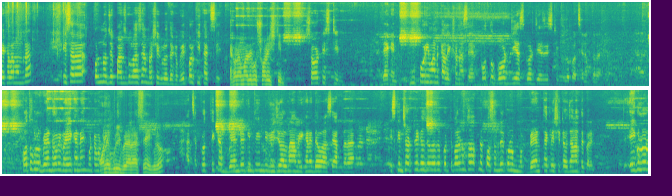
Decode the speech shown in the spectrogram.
দেখালাম আমরা। এছাড়া অন্য যে পার্টসগুলো আছে আমরা সেগুলো দেখাবো। এরপর কি থাকছে? এখন আমরা দেবো শর্ট স্টিম শর্ট স্টিম দেখেন কি পরিমাণ কালেকশন আছে আর কত গর্জিয়াস গর্জিয়াস স্টিমগুলো পাচ্ছেন আপনারা। কতগুলো ব্র্যান্ড হবে ভাই এখানে মোটামুটি? অনেকগুলি ব্র্যান্ড আছে এগুলো। আচ্ছা প্রত্যেকটা ব্র্যান্ডের কিন্তু ইন্ডিভিজুয়াল নাম এখানে দেওয়া আছে। আপনারা স্ক্রিনশট রেখে যোগাযোগ করতে পারেন অথবা আপনার পছন্দের কোনো ব্র্যান্ড থাকলে সেটাও জানাতে পারেন। তো এইগুলোর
